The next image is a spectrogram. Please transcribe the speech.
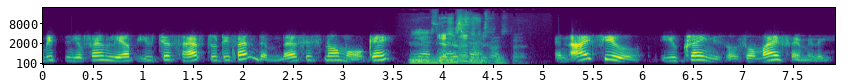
beat your family up, you just have to defend them. That is normal, okay? Yes, Yes, Master. Master. And I feel Ukraine is also my family,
